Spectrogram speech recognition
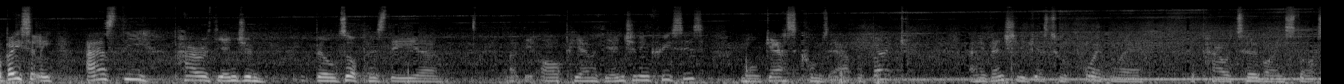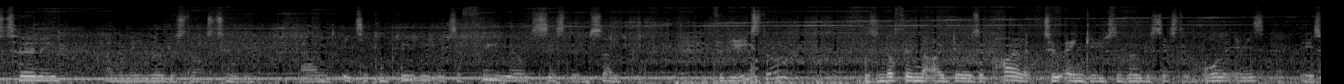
But basically, as the power of the engine builds up, as the uh, like the RPM of the engine increases, more gas comes out the back, and eventually gets to a point where the power turbine starts turning and the main rotor starts turning. And it's a completely, it's a free-wheeled system. So for the A-Star, there's nothing that I do as a pilot to engage the rotor system. All it is, is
